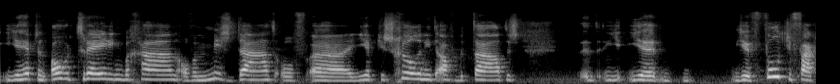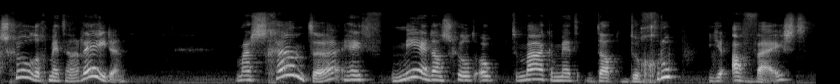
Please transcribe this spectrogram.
je hebt een overtreding begaan of een misdaad of uh, je hebt je schulden niet afbetaald. Dus je, je voelt je vaak schuldig met een reden. Maar schaamte heeft meer dan schuld ook te maken met dat de groep je afwijst.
